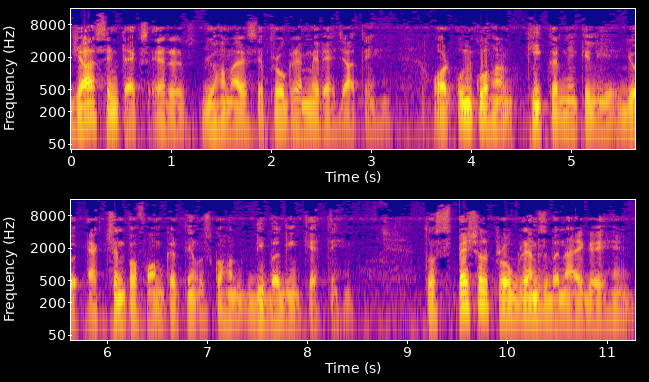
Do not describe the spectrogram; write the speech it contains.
या सिंटैक्स एरर्स जो हमारे से प्रोग्राम में रह जाते हैं और उनको हम ठीक करने के लिए जो एक्शन परफॉर्म करते हैं, उसको हम डिबगिंग कहते हैं। तो स्पेशल प्रोग्राम्स बनाए गए हैं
